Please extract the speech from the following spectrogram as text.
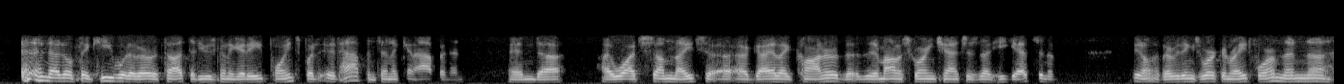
and I don't think he would have ever thought that he was going to get eight points, but it happens, and it can happen, and and. uh I watch some nights a, a guy like Connor, the, the amount of scoring chances that he gets, and if you know if everything's working right for him, then uh,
